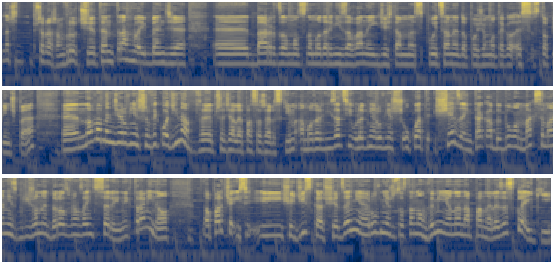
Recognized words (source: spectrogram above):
znaczy, przepraszam, wróć, ten tramwaj będzie e, bardzo mocno modernizowany i gdzieś tam spłycany do poziomu tego S105P. E, nowa będzie również wykładzina w przedziale pasażerskim, a modernizacji ulegnie również układ siedzeń, tak aby był on maksymalnie zbliżony do rozwiązań seryjnych Tramino. Oparcia i, i siedziska siedzeń również zostaną wymienione na panele ze sklejki.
